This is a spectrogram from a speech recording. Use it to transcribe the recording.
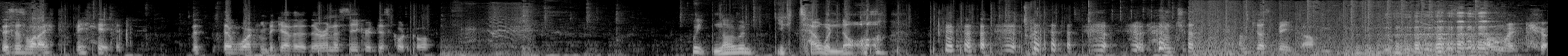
This is what I feared. They're working together. They're in a secret Discord call. Wait, no one. You can tell we're not. I'm just, I'm just being dumb. Oh my god.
